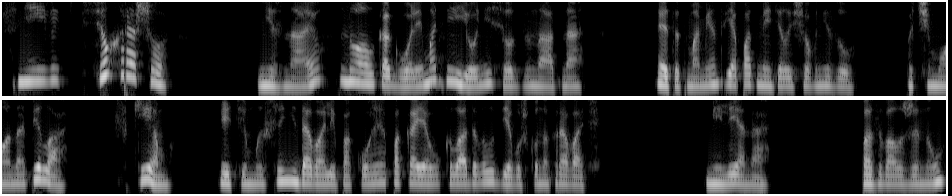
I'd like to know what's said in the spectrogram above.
С ней ведь все хорошо? Не знаю, но алкоголем от нее несет знатно. Этот момент я подметил еще внизу. Почему она пила? С кем? Эти мысли не давали покоя, пока я укладывал девушку на кровать. «Милена», — позвал жену,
